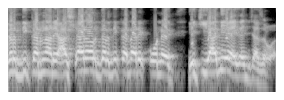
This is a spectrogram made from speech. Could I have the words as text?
गर्दी करणारे आशियानावर गर्दी करणारे कोण आहेत याची यादी आहे त्यांच्याजवळ.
